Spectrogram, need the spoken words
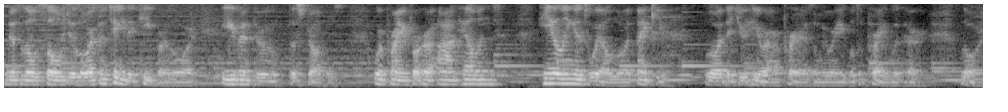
This little soldier, Lord, continue to keep her, Lord, even through the struggles. We're praying for her Aunt Helen's healing as well, Lord. Thank you, Lord, that you hear our prayers and we were able to pray with her, Lord,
